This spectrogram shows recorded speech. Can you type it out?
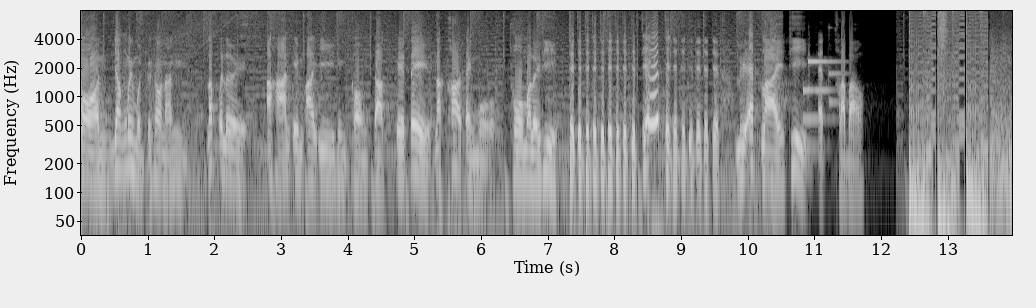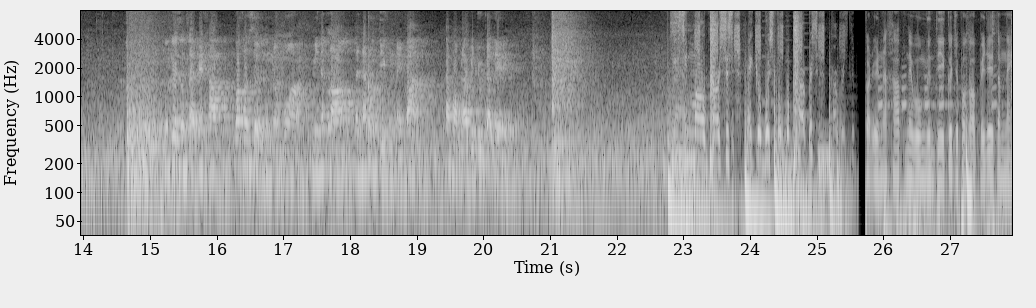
ก่อนยังไม่หมดเพียงเท่านั้น รับไปเลยอาหาร MRE 1 กล่องจากเต้เต้นักฆ่าแตงโม โทรมาเลยที่ 77777777777หรือแอดไลน์ที่แอดคาราบาว คุณเคยสงสัยไหมครับ ว่าคอนเสิร์ตของนมัว มีนักร้องและนักดนตรีคนไหนบ้าง ถ้าพร้อมแล้วไปดูกันเลย Easy mode versus make a wish for a purpose purpose ก่อนอื่นนะครับ ในวงดนตรีก็จะประกอบไปด้วยตำแหน่ง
